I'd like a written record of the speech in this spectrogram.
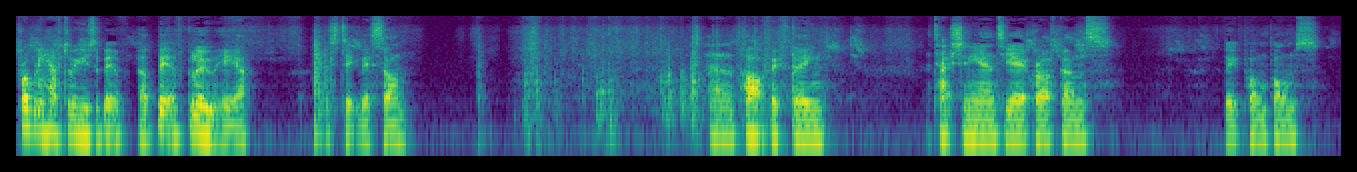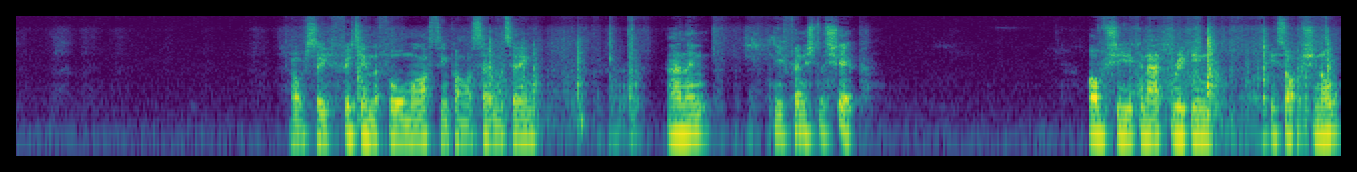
probably have to use a bit of a bit of glue here to stick this on and part 15 attaching the anti-aircraft guns. Big pom-poms. Obviously fitting the full masting part 17 and then you finish the ship. Obviously you can add rigging. It's optional.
